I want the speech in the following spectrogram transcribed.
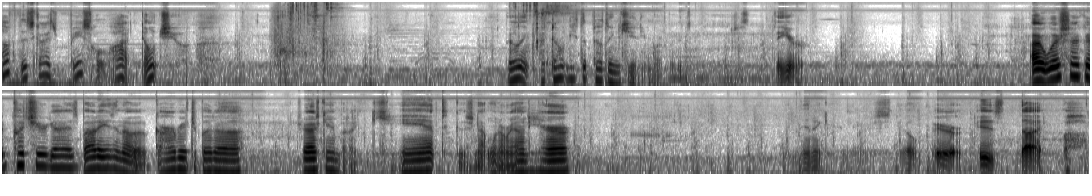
Love this guy's face a lot, don't you? Building. I don't need the building key anymore, but it's just there. I wish I could put your guys' bodies in a garbage, but uh, trash can, but I can't because there's not one around here. And then again, there's still. Where is that? Oh.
